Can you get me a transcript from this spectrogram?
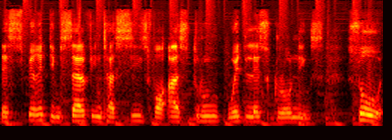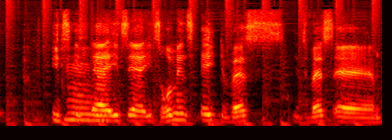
the spirit himself intercedes for us through weightless groanings. So it's it's Mm. uh, it's, uh, it's romans 8 verse it's verse um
